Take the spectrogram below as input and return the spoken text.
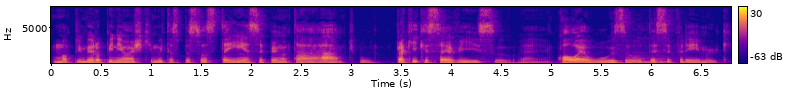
uma primeira opinião acho que muitas pessoas têm é você perguntar, ah, tipo, pra que que serve isso? É, qual é o uso uhum. desse framework?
